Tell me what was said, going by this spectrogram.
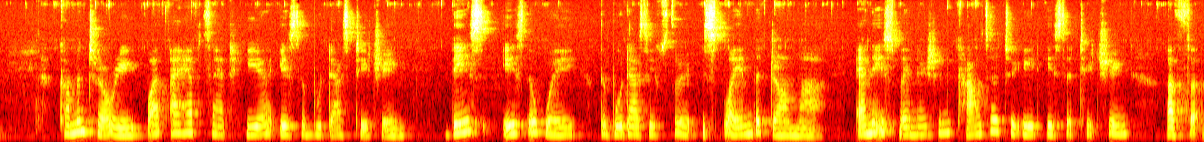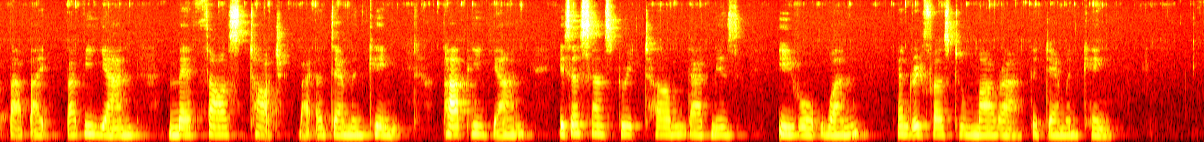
Commentary What I have said here is the Buddha's teaching. This is the way the Buddhas explain the Dharma. Any explanation counter to it is the teaching of Papiyan methods taught by a demon king. Papiyan is a Sanskrit term that means evil one and refers to Mara, the demon king.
